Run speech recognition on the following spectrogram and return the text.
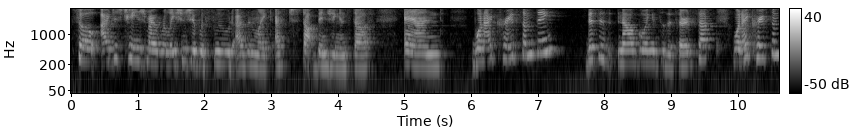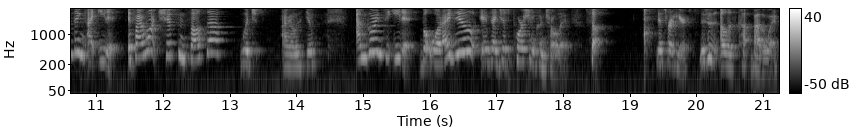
So I just changed my relationship with food as in like I stopped binging and stuff. And when I crave something, this is now going into the third step. When I crave something, I eat it. If I want chips and salsa, which I always do, I'm going to eat it. But what I do is I just portion control it. So this right here. This is Ella's cup, by the way.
